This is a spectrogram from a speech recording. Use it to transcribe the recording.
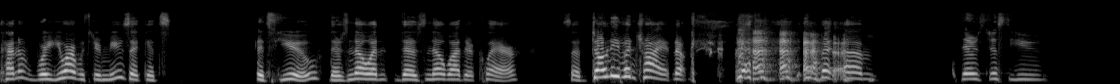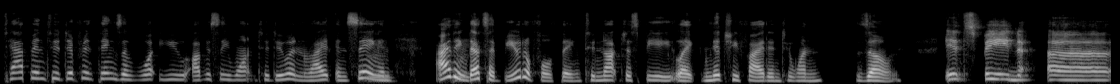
kind of where you are with your music it's it's you. There's no one there's no other claire. So don't even try it. No. But um there's just you tap into different things of what you obviously want to do and write and sing. And i think mm. that's a beautiful thing to not just be like nicheified into one zone. It's been uh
